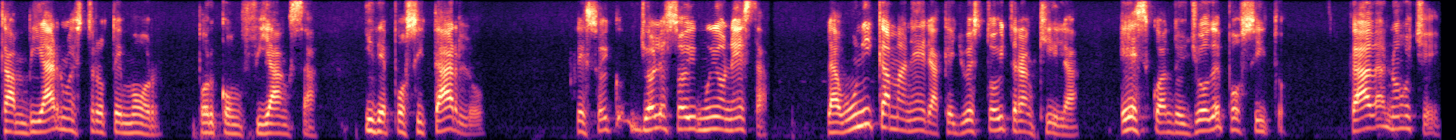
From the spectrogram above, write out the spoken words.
cambiar nuestro temor por confianza y depositarlo. soy, yo le soy muy honesta, la única manera que yo estoy tranquila es cuando yo deposito cada noche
